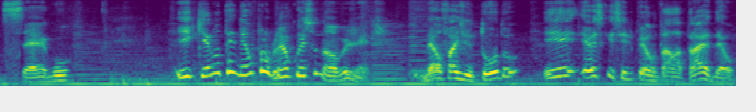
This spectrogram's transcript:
cego. E que não tem nenhum problema com isso não, viu gente? Del faz de tudo. E eu esqueci de perguntar lá atrás, Del,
